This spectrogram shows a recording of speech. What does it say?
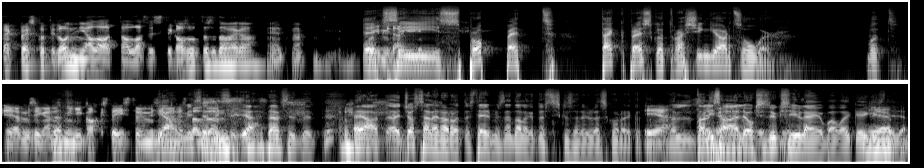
Dak Prescottil on jalad tallasest, ei kasuta seda väga, et noh. ehk midagi... siis prop bet, Dak Prescott rushing yards over vot. ja mis iganes mingi kaksteist või mis iganes tal on. jah, täpselt, et ja Josh Allan arvatavasti eelmise nädalaga tõstis ka selle üles korralikult yeah.. ta, ta lisaajal jooksis üksi üle juba vaid kõigist on ju.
